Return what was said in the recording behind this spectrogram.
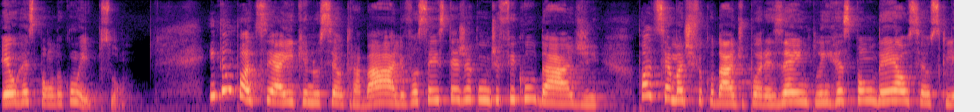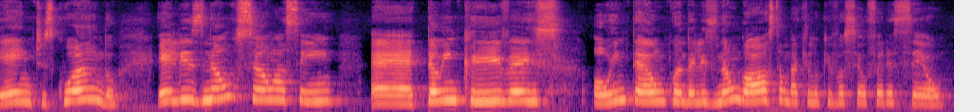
eu respondo com Y. Então pode ser aí que no seu trabalho você esteja com dificuldade. Pode ser uma dificuldade, por exemplo, em responder aos seus clientes quando eles não são assim é, tão incríveis, ou então quando eles não gostam daquilo que você ofereceu.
